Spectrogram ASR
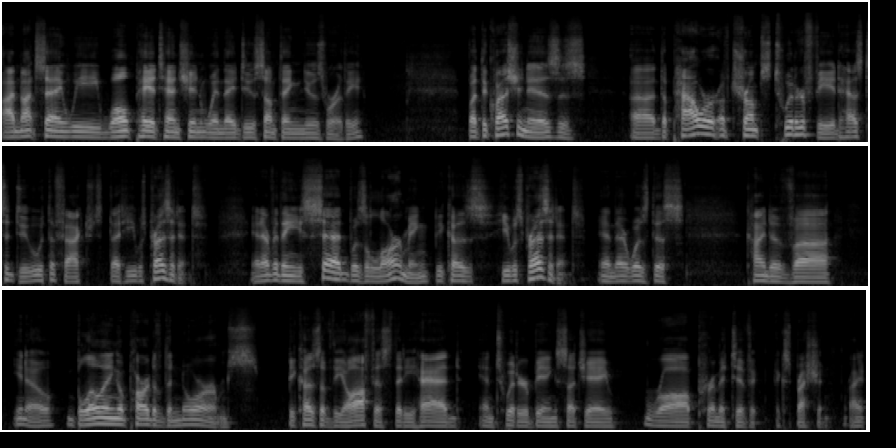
I'm not saying we won't pay attention when they do something newsworthy, but the question is, is uh, the power of Trump's Twitter feed has to do with the fact that he was president, and everything he said was alarming because he was president, and there was this kind of, uh, you know, blowing apart of the norms because of the office that he had, and Twitter being such a raw, primitive expression, right?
